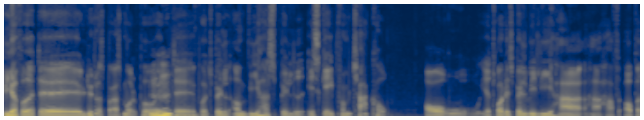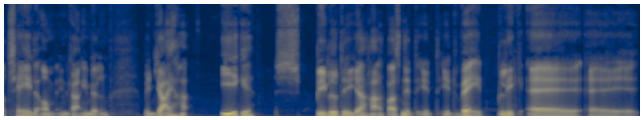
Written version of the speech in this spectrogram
Vi har fået et øh, lytterspørgsmål på, mm. et, øh, på et spil, om vi har spillet Escape from Tarkov. Og jeg tror, det er et spil, vi lige har, har haft op at tale om en gang imellem. Men jeg har ikke spillet det. Jeg har bare sådan et, et, et vagt blik af, af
